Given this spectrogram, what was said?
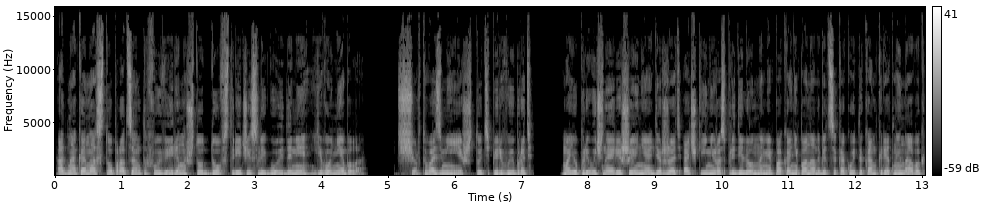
Однако на сто процентов уверен, что до встречи с лигоидами его не было. Черт возьми, что теперь выбрать? Мое привычное решение держать очки нераспределенными, пока не понадобится какой-то конкретный навык,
